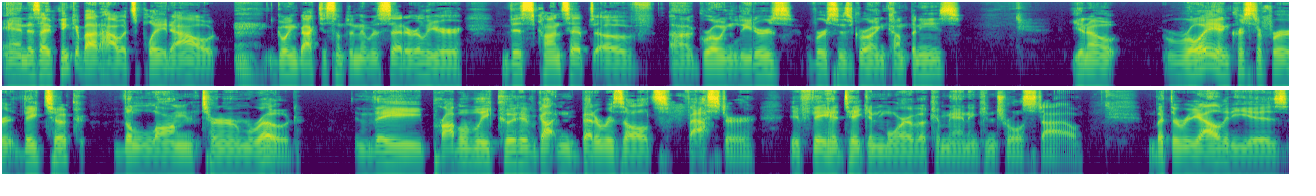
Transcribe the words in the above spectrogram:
And as I think about how it's played out, going back to something that was said earlier, this concept of uh, growing leaders versus growing companies, you know, Roy and Christopher, they took the long term road. They probably could have gotten better results faster if they had taken more of a command and control style. But the reality is,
